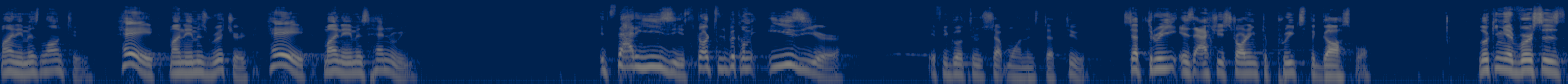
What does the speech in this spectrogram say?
my name is Lantu. Hey, my name is Richard. Hey, my name is Henry. It's that easy. It starts to become easier if you go through step one and step two. Step three is actually starting to preach the gospel. Looking at verses,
